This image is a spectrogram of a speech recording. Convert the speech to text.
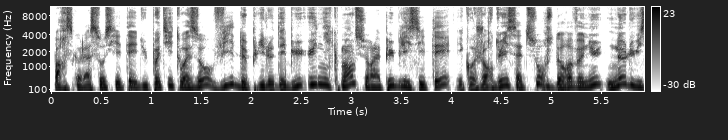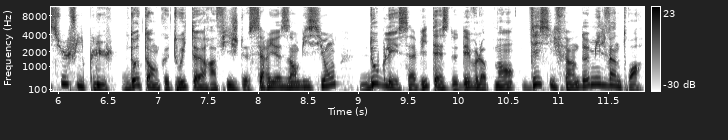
Parce que la société du petit oiseau vit depuis le début uniquement sur la publicité et qu'aujourd'hui cette source de revenus ne lui suffit plus. D'autant que Twitter affiche de sérieuses ambitions, doubler sa vitesse de développement d'ici fin 2023.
